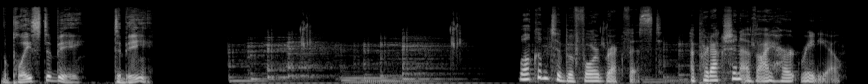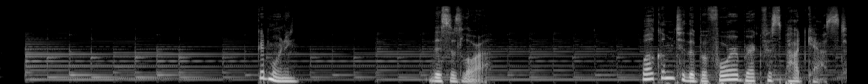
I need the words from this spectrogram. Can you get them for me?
the place to be, to be. Welcome to Before Breakfast, a production of iHeartRadio. Good morning. This is Laura. Welcome to the Before Breakfast podcast.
